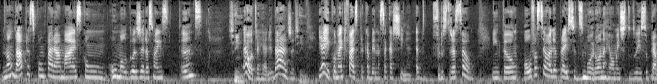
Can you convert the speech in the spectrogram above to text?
não dá para se comparar mais com uma ou duas gerações antes. Sim. É outra realidade. Sim. E aí, como é que faz para caber nessa caixinha? É frustração. Então, ou você olha para isso e desmorona realmente tudo isso para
